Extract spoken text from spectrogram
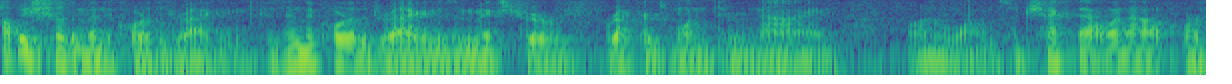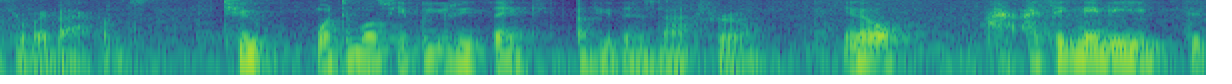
probably show them in the Court of the Dragon because in the Court of the Dragon is a mixture of records one through nine on one. So check that one out. Work your way backwards. Two, what do most people usually think of you that is not true? You know, I think maybe it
